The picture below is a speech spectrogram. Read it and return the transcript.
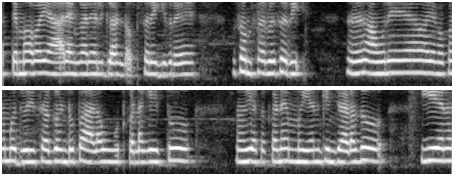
ಅತ್ತೆ ಮಾವ, ಯಾರು ಹೆಂಗಾರ ಅಲ್ಲಿ ಗಂಡ ಸರಿಗಿದ್ರೆ ಸಂಸಾರವೇ ಸರಿ. ಅವನೇ ಯಾಕಂಡ್ ಮದುವೆ ದಿವಸ ಗಂಡು ಭಾಳ ಊದ್ಕೊಂಡಾಗೆ ಇತ್ತು. ಯಾಕಂಡೆ ಏನು ಗಿಂಜಾಡೋದು ಏನೋ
